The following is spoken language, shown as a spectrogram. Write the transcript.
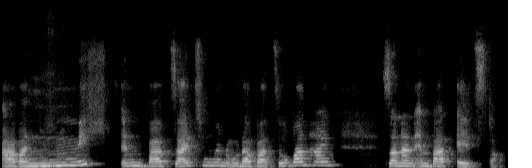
aber mhm. nicht in Bad Salzungen oder Bad Sobernheim, sondern in Bad Elster.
